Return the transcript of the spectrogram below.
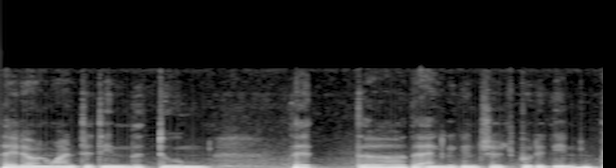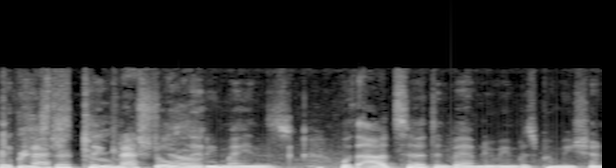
They don't want it in the tomb that uh, the Anglican Church put it in. They Where's crashed, that tomb? They crashed all Yeah. the remains without certain family members' permission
